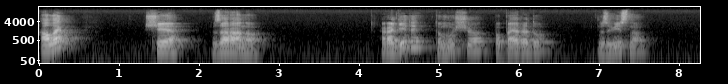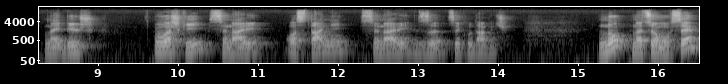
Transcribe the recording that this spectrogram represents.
Але ще зарано радіти, тому що попереду, звісно, найбільш важкий сценарій, останній сценарій з циклу Данвіч. Ну, на цьому все.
